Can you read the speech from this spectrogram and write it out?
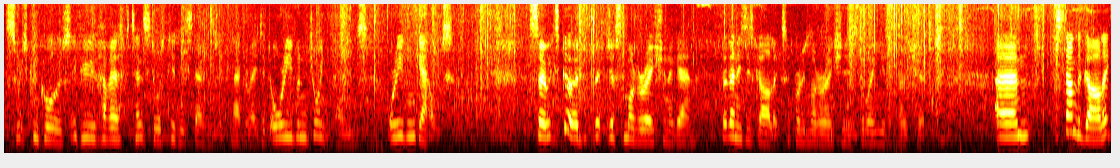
so which can cause, if you have a tendency towards kidney stones, it can aggravate it, or even joint pains, or even gout. So it's good, but just moderation again. But then it is garlic, so probably moderation is the way you'd approach it. Um, standard garlic,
